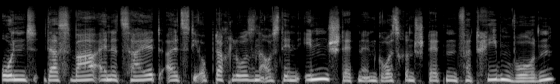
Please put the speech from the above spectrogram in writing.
Und das war eine Zeit, als die Obdachlosen aus den Innenstädten in größeren Städten vertrieben wurden,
